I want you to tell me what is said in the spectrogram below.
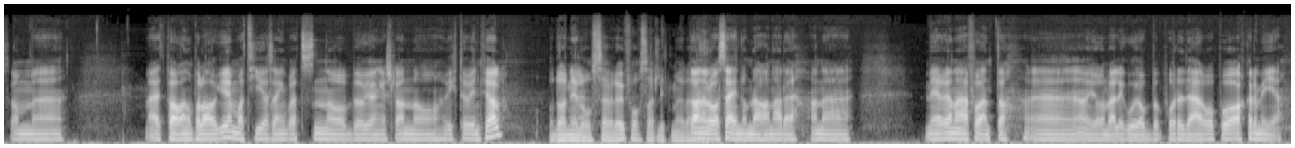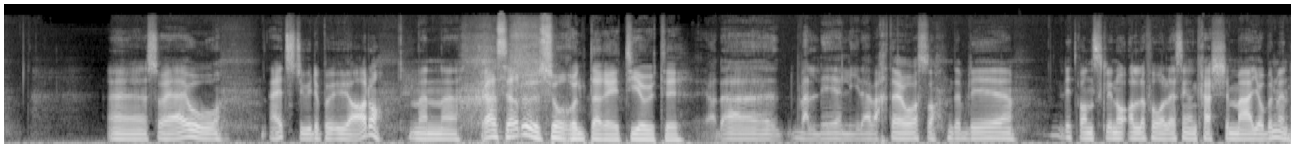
som med et par andre på laget. Mathias Engebretsen og Børge Engesland og Viktor Vindfjell. Og Daniel Aase er vel også fortsatt litt med der? Daniel Aase er innom der, han er det. Han er mer enn jeg forventa. Han gjør en veldig god jobb både der og på akademiet. Eh, Så jeg er jo Jeg er et studie på UiA, da, men eh, Ja, jeg ser du så rundt der i tid og utid. Ja, det er veldig lite jeg er verdt år, også. Det blir litt vanskelig når alle forelesningene krasjer med jobben min.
